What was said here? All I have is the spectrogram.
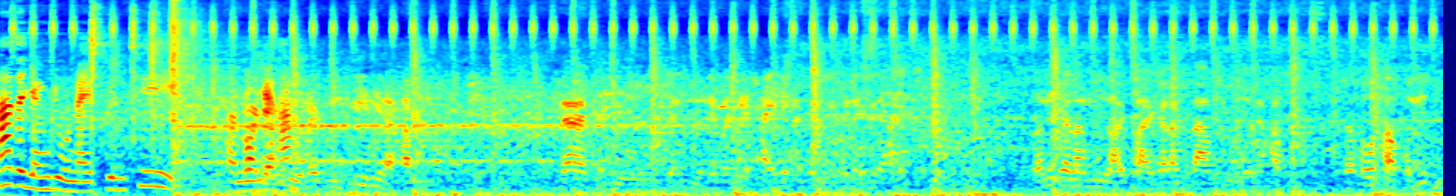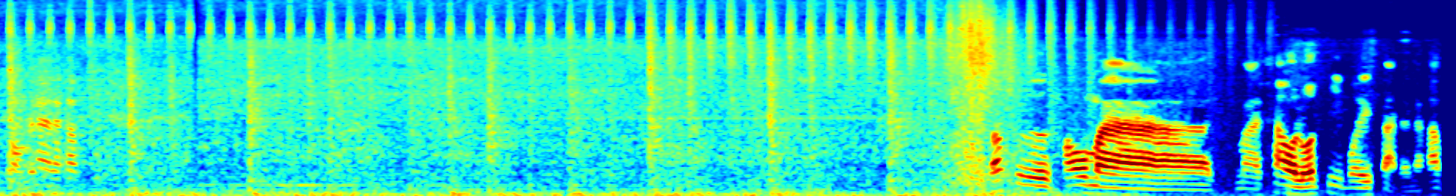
น่าจะยังอยู่ในพื้นที่แถวก็นี้ยังนะคะอยู่ในพื้นที่นี่แหละครับ น่าจะอยู่ยังอยู่ในประเทศไทยนี่ครับยังอยู่ไปไหนไม่ได้ ตอนนี้กำลังมีหลายฝ่ายกำลังตามอยู่นะครับ แต่โทรศัพท์ผมนี่ติดต่อไม่ได้นะครับ ก็คือเขามามาเช่ารถที่บริษัทนะครับ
